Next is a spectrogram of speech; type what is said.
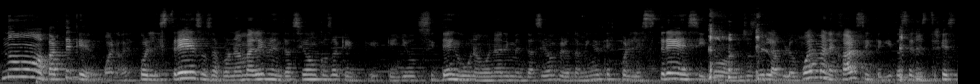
no, aparte que, bueno, es por el estrés, o sea, por una mala alimentación, cosa que, que, yo sí tengo una buena alimentación, pero también es por el estrés y todo. Entonces lo puedes manejar si te quitas el estrés.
